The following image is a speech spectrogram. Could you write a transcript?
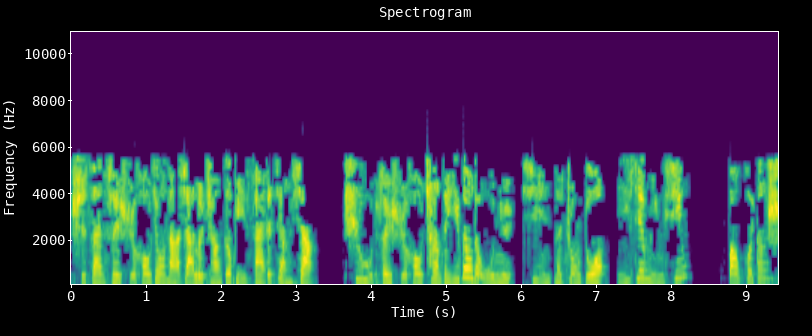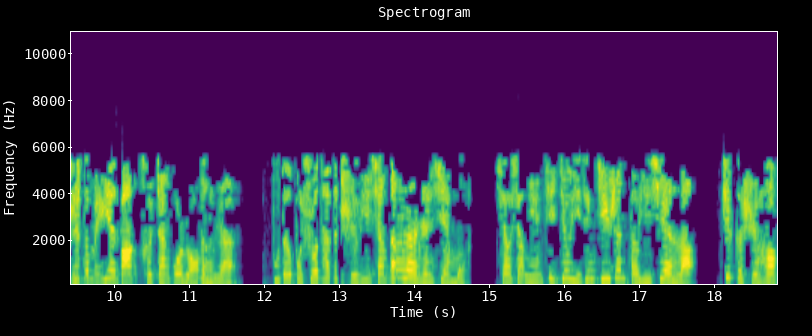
十三岁时候就拿下了唱歌比赛的奖项。十五岁时候唱的一豆的舞女，吸引了众多一线明星，包括当时的梅艳芳和张国荣等人。不得不说，她的实力相当让人羡慕。小小年纪就已经跻身到一线了。这个时候，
